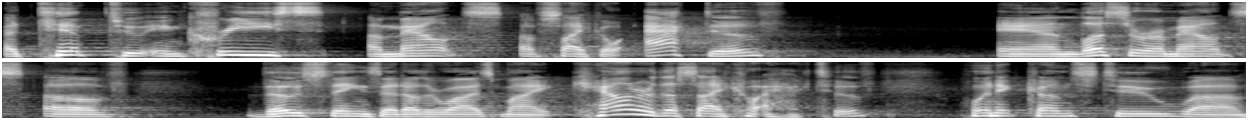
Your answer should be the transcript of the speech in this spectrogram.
attempt to increase amounts of psychoactive and lesser amounts of those things that otherwise might counter the psychoactive when it comes to uh,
